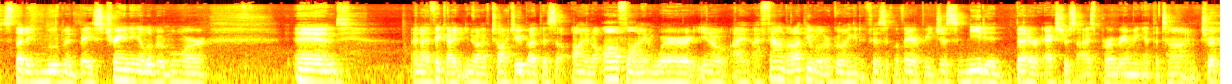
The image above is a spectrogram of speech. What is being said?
studying movement based training a little bit more, and and I think I, you know, I've talked to you about this on offline, where you know I, I found a lot of people that were going into physical therapy just needed better exercise programming at the time. Sure.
